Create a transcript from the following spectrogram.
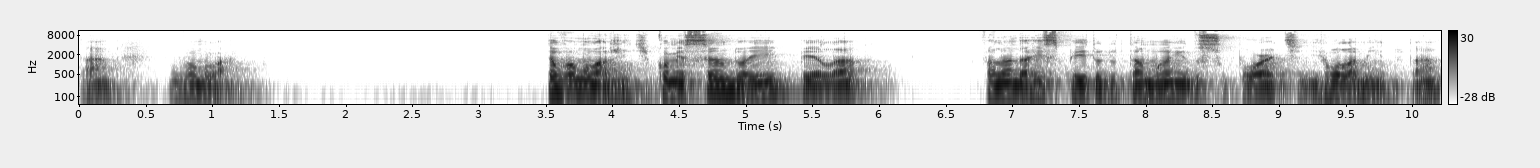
tá? Então vamos lá. Então vamos lá, gente. Começando aí pela falando a respeito do tamanho do suporte e rolamento, tá?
